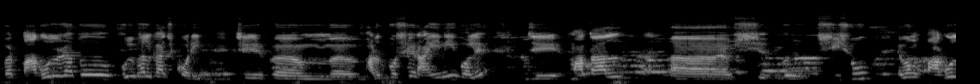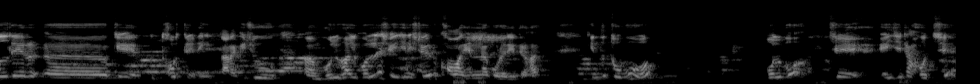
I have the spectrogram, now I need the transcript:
এবার পাগলরা তো ভুলভাল কাজ করে। যে উম, ভারতবর্ষের আইনই বলে যে মাতাল শিশু এবং পাগলদের কে ধরতে নেই। তারা কিছু ভুলভাল করলে সেই জিনিসটাকে একটু ক্ষমা ঘেন্না করে দিতে হয়। কিন্তু তবুও বলব যে, এই যেটা হচ্ছে,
